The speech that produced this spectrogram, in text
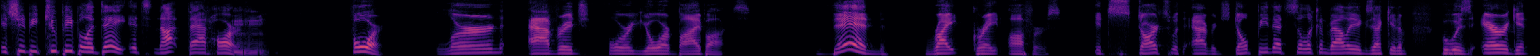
it should be two people a day. It's not that hard. Mhm. Four, learn average for your buy box. Then write great offers. It starts with average. Don't be that Silicon Valley executive who was arrogant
